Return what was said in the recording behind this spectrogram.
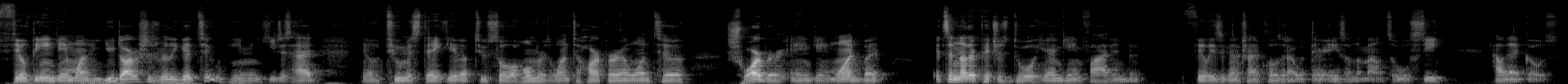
filthy in game one. And Yu Darvish was really good too. I mean, he just had, you know, two mistakes, gave up two solo homers, one to Harper and one to Schwarber in game one. But it's another pitcher's duel here in game five, and the Phillies are going to try to close it out with their ace on the mound. So we'll see how that goes.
